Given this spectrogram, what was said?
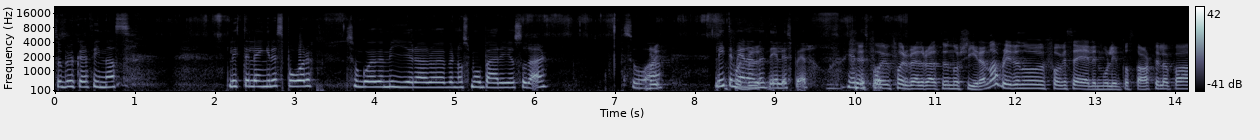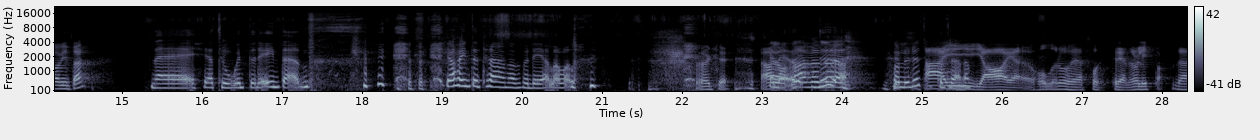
Så brukar det finnas lite längre spår som går över myrar och över några små berg och sådär. Så Blir- lite mer enn et elljusspår. For, forbereder du deg til noe skirenn? da? Blir det noe, får vi se Elin Molin på start i løpet av vinteren? Nei, jeg tror ikke det. Inte än. jeg har ikke trent for det i alle fall. Ok. Ja, Eller. Nei, men, du då? Eh, du på trening? Nei, ja, jeg holder noe. Jeg får, trener litt, da. Det,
